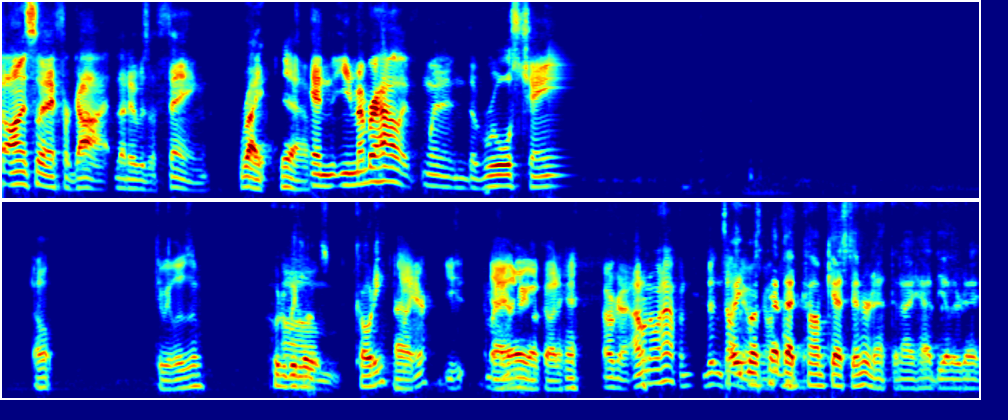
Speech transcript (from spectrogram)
honestly, I forgot that it was a thing. Right. yeah. And you remember how it, when the rules changed? Oh, do we lose him? Who do we lose? Um, Cody? Am I here? You, am I here? there you go, Cody. Okay, I don't know what happened. Didn't tell me. you I must have that Comcast internet that I had the other day.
